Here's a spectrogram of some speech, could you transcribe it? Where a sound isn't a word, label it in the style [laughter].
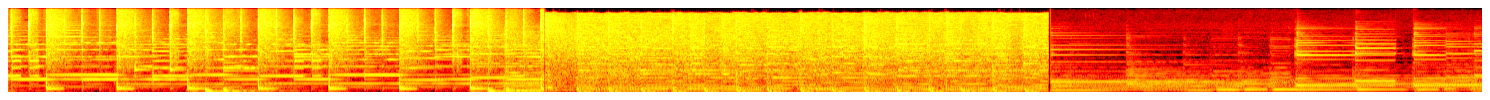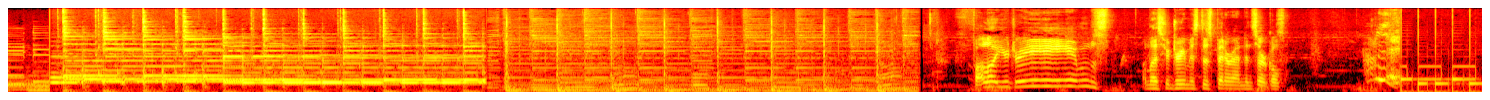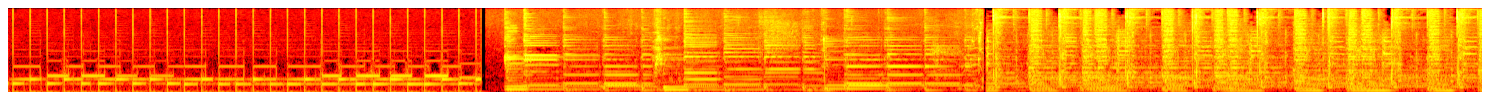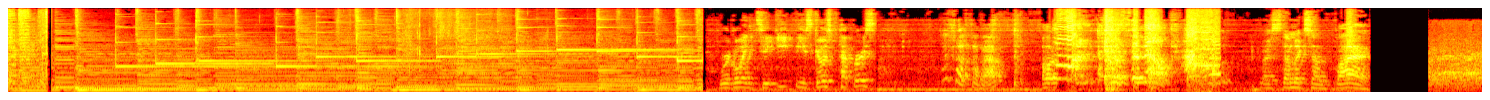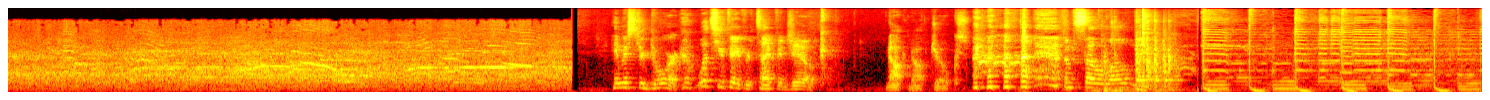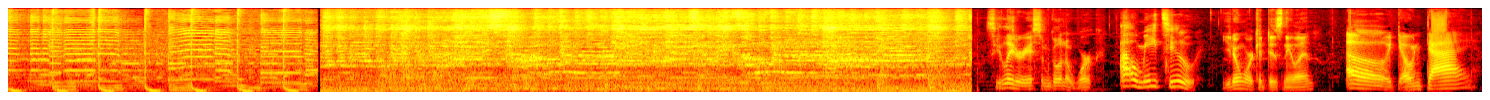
Follow your dreams! Unless your dream is to spin around in circles. We're going to eat these ghost peppers. What's that about? Oh, it's the milk! Ah! My stomach's on fire. Hey, Mr. Door, what's your favorite type of joke? Knock knock jokes. [laughs] I'm so lonely. See you later, Ace. I'm going to work. Oh, me too. You don't work at Disneyland. Oh, don't I?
